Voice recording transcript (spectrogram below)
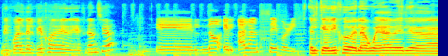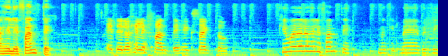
¿De cuál? ¿Del viejo de, de Francia? El, no, el Alan Savory, El que dijo de la weá de los elefantes. el de los elefantes, exacto. ¿Qué hueá de los elefantes? Me, me perdí.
